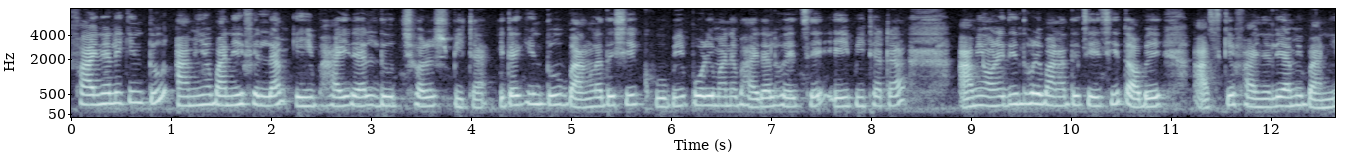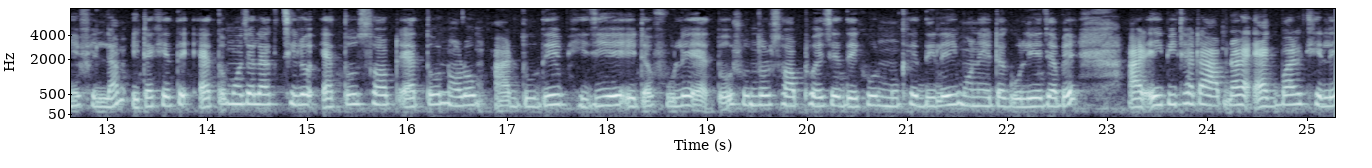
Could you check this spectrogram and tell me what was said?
ফাইনালি কিন্তু আমিও বানিয়ে ফেললাম এই ভাইরাল দুধ সরস পিঠা। এটা কিন্তু বাংলাদেশে খুবই পরিমাণে ভাইরাল হয়েছে এই পিঠাটা। আমি অনেকদিন ধরে বানাতে চেয়েছি, তবে আজকে ফাইনালি আমি বানিয়ে ফেললাম। এটা খেতে এত মজা লাগছিল, এত সফট এত নরম, আর দুধে ভিজিয়ে এটা ফুলে এত সুন্দর সফট হয়েছে। দেখুন, মুখে দিলেই মনে এটা গলিয়ে যাবে। আর এই পিঠাটা আপনারা একবার খেলে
